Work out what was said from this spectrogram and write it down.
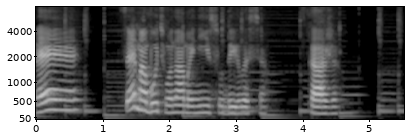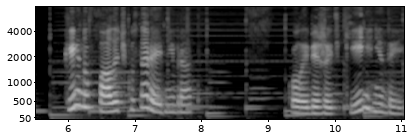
Е, це, мабуть, вона мені судилася, каже. Кинув паличку середній брат. Коли біжить кінь гнідий,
